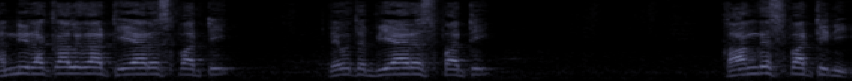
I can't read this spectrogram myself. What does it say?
అన్ని రకాలుగా టీఆర్ఎస్ పార్టీ లేకపోతే బీఆర్ఎస్ పార్టీ కాంగ్రెస్ పార్టీని.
